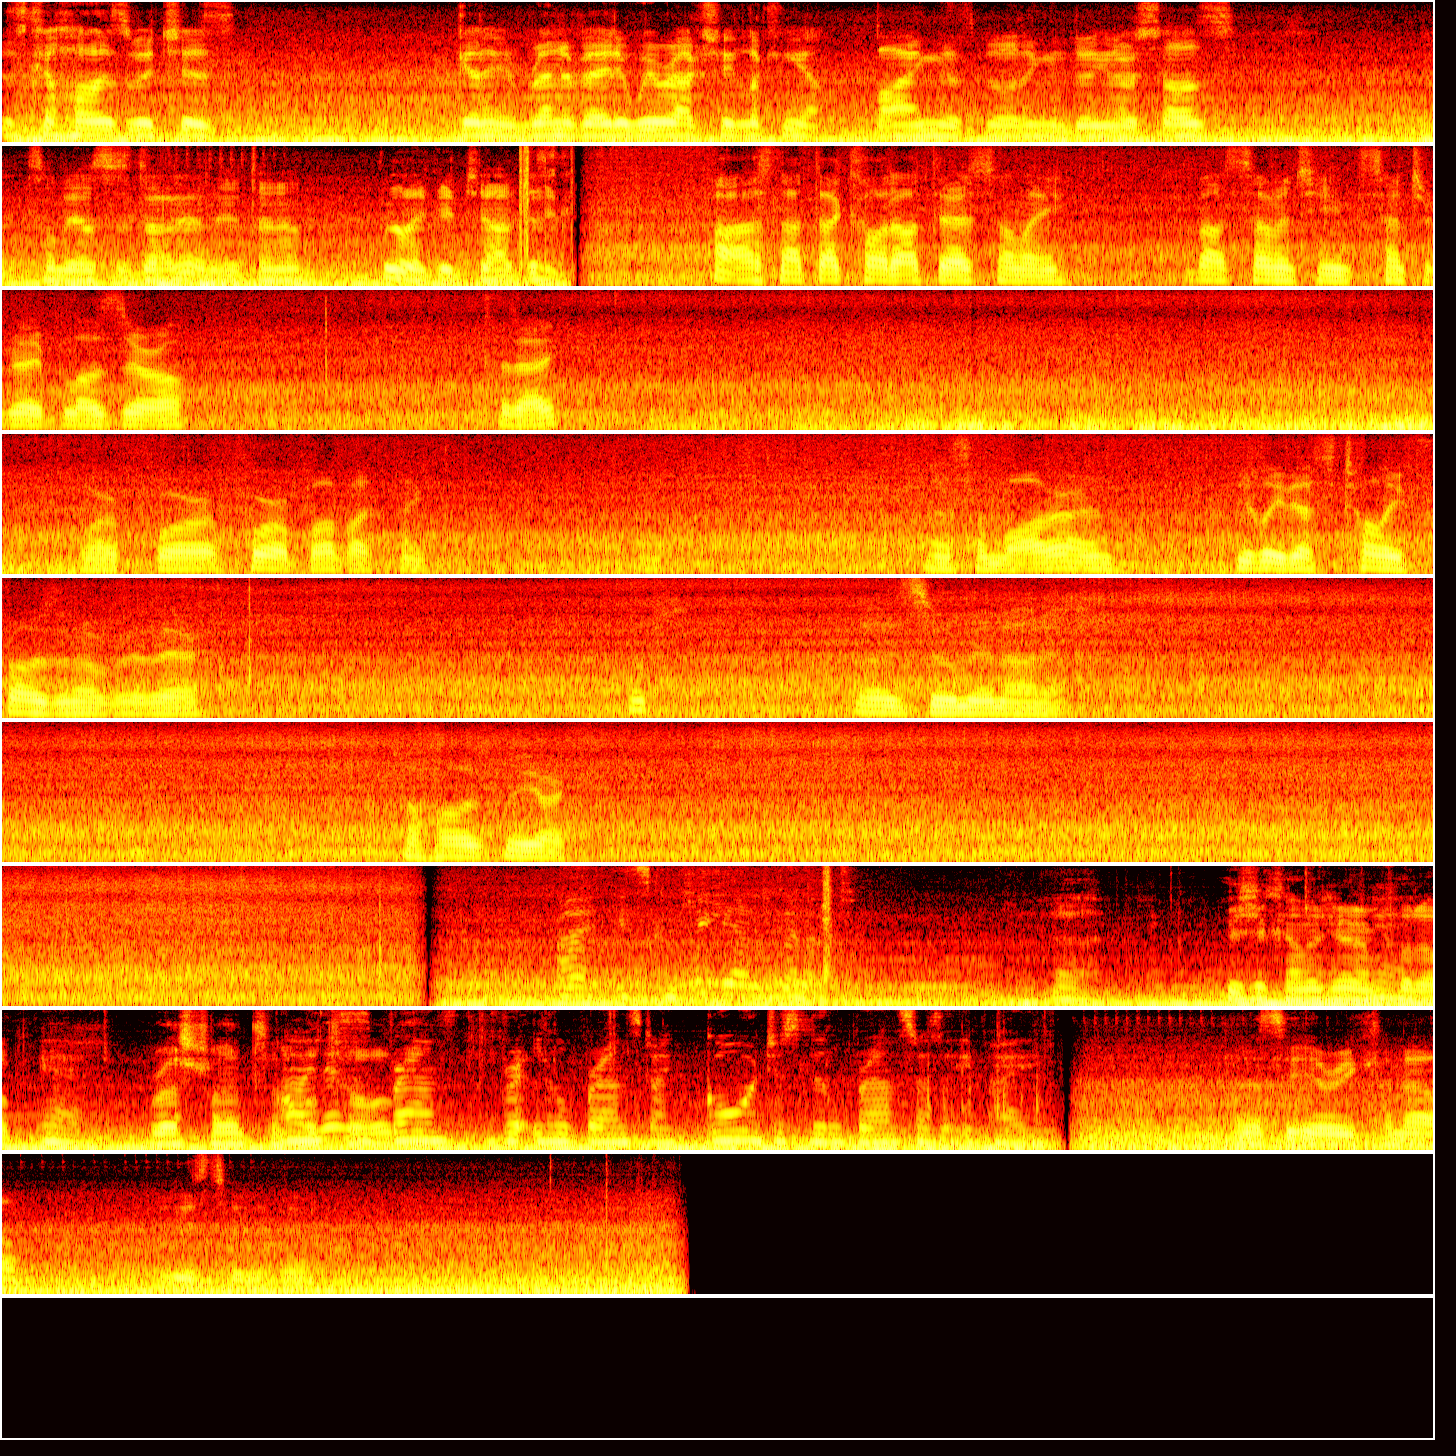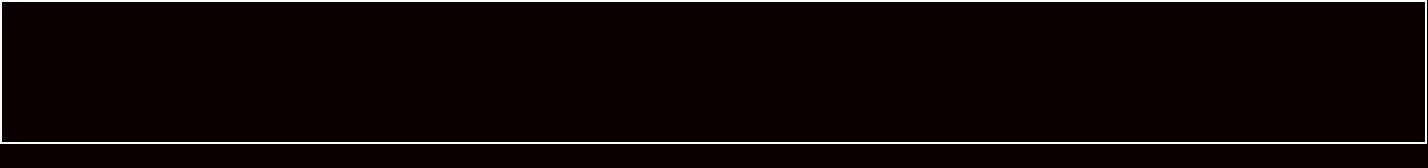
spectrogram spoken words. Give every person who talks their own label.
Speaker 1: This Cohoes, which is getting renovated. We were actually looking at buying this building and doing it ourselves. Somebody else has done it and they've done a really good job. Oh, it's not that cold out there. It's only about 17 centigrade below zero today. Or four, four above, I think. And some water, and usually that's totally frozen over there. Oops. Let's zoom in on it. Cohoes, New York.
Speaker 2: Right, it's completely undeveloped.
Speaker 1: Yeah. We should come in here and
Speaker 2: yeah,
Speaker 1: put up
Speaker 2: Yeah.
Speaker 1: restaurants and
Speaker 2: Oh, this is
Speaker 1: hotels.
Speaker 2: brown, little brownstone. Gorgeous little brownstones that you pay.
Speaker 1: And That's the Erie Canal. We used to be there.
